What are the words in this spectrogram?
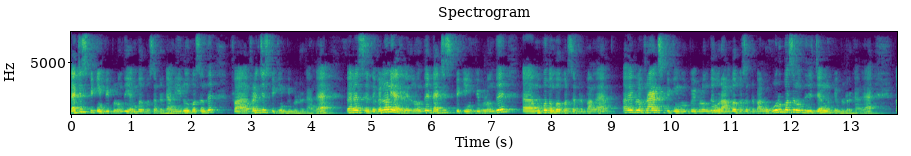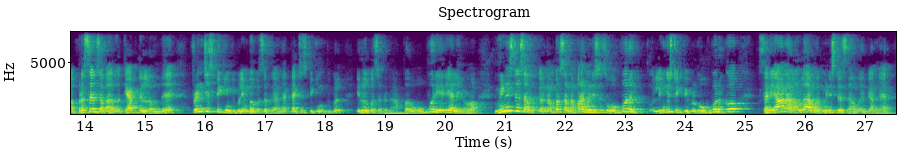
டச் ஸ்பீக்கிங் பீப்புள் வந்து எண்பது பர்சன்ட் இருக்காங்க. இருபது பர்சன்ட் ஃப்ரெஞ்சு ஸ்பீக்கிங் பீப்புள் இருக்காங்க. வேற இந்த வெலோனியா இதில் வந்து டச் ஸ்பீக்கிங் பீப்புள் வந்து முப்பத்தொம்பது பர்சன்ட் இருப்பாங்க. அதே போல் பிரான்ஸ் ஸ்பீக்கிங் பீப்புள் வந்து ஒரு ஐம்பது பர்சன்ட் இருப்பாங்க. ஒரு பர்சன்ட் வந்து ஜெர்மன் பீப்புள் இருக்காங்க. பிரசல்ஸ் அதாவது கேபிட்டலில் வந்து ஃப்ரெஞ்சு ஸ்பீக்கிங் பீப்புள் எண்பது பர்சன்ட் இருக்காங்க டச் ஸ்பீக்கிங் பீப்புள் இருபது பர்சன்ட் இருக்காங்க. அப்போ ஒவ்வொரு ஏரியாலையும் மினிஸ்டர்ஸ் அவங்க நம்பர்ஸ் நம்பர் ஆஃப் மினிஸ்டர்ஸ் ஒவ்வொரு லிங்குஸ்டிக் பீப்புளுக்கும் ஒவ்வொருக்கும் சரியான அளவில் அவங்க மினிஸ்டர்ஸ் அவங்க இருக்காங்க.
